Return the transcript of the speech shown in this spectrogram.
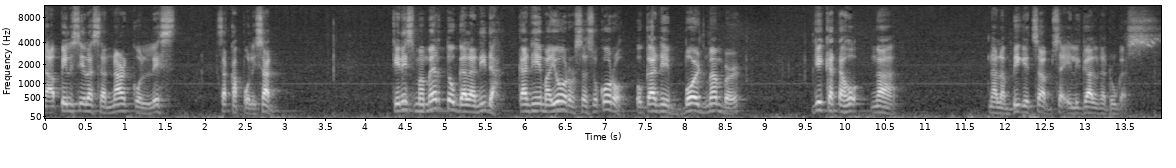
Naapil sila sa narco list sa kapolisan. Kinis Mamerto Galanida kanhi mayor sa Socorro o kanhi board member gikataho nga nalambigit sab sa illegal nga drugas.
